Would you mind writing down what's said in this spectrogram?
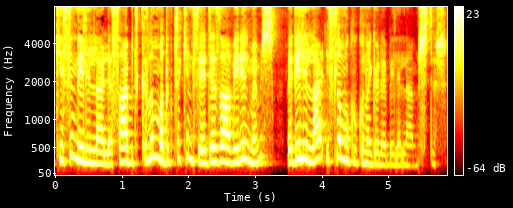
kesin delillerle sabit kılınmadıkça kimseye ceza verilmemiş ve deliller İslam hukukuna göre belirlenmiştir.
